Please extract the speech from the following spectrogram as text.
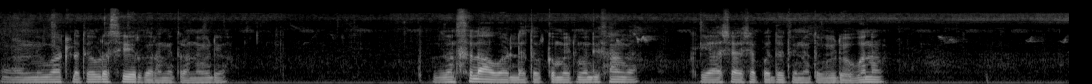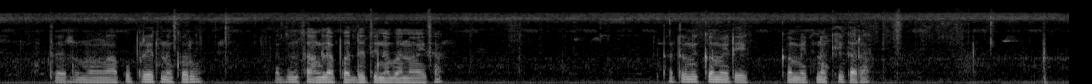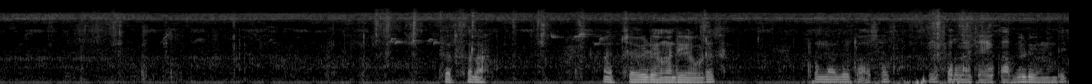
आणि वाटलं तेवढं शेअर करा मित्रांनो व्हिडिओ जसला आवडला तर कमेंटमध्ये सांगा की अशा अशा पद्धतीनं तो व्हिडिओ बनव. तर मग आपण प्रयत्न करू. अजून चांगल्या पद्धतीनं बनवायचा. तर तुम्ही कमेंट एक कमेंट नक्की करा. तर चला आजच्या व्हिडिओमध्ये एवढंच. पुन्हा भेटू अशाच निसर्गाच्या एका व्हिडिओमध्ये.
